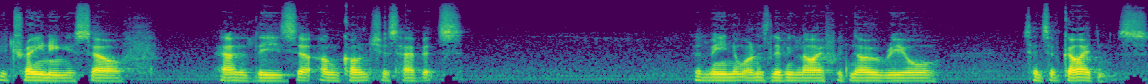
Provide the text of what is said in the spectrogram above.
You're training yourself out of these uh, unconscious habits that mean that one is living life with no real sense of guidance.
